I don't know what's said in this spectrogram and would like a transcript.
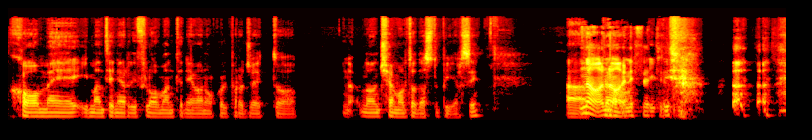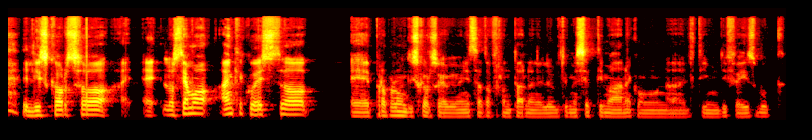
come i manteneri di Flow mantenevano quel progetto, no, non c'è molto da stupirsi. Uh, no, no, in effetti. Il, il discorso, è, lo stiamo, anche questo è proprio un discorso che abbiamo iniziato a affrontare nelle ultime settimane con il team di Facebook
